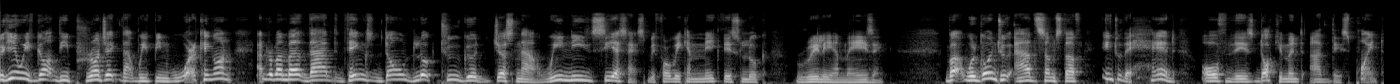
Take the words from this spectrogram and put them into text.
So here we've got the project that we've been working on, and remember that things don't look too good just now. We need CSS before we can make this look really amazing. But we're going to add some stuff into the head of this document at this point.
